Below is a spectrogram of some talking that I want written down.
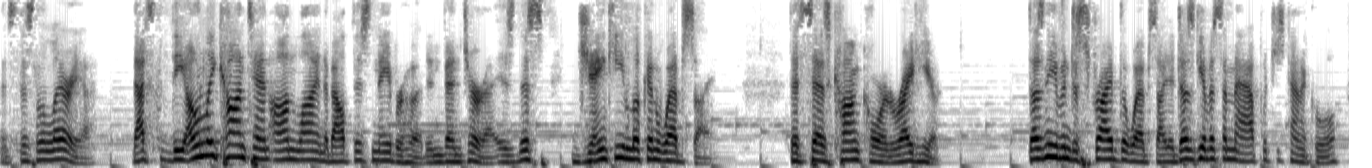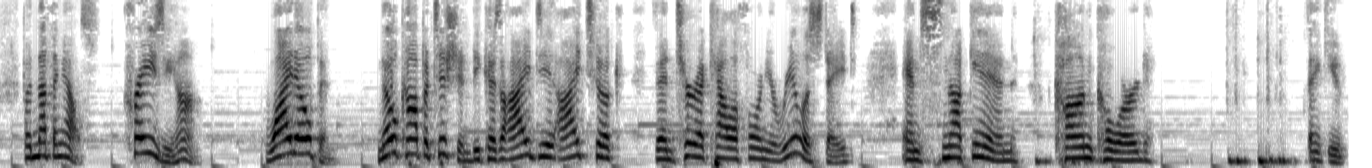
It's this little area. That's the only content online about this neighborhood in Ventura is this janky looking website that says Concord right here. Doesn't even describe the website. It does give us a map, which is kind of cool, but nothing else. Crazy, huh? Wide open. No competition because I did, I took Ventura, California real estate and snuck in Concord. Thank you,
